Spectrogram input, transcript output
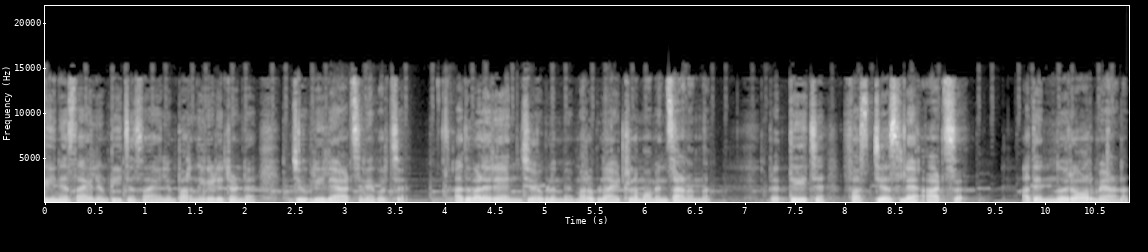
സീനിയേഴ്സ് ആയാലും ടീച്ചേഴ്സ് ആയാലും പറഞ്ഞു കേട്ടിട്ടുണ്ട് ജൂബിലിയിലെ ആർട്സിനെ കുറിച്ച്. അത് വളരെ എൻജോയബിളും മെമ്മറബിളും ആയിട്ടുള്ള മൊമെന്റ്സ് ആണെന്ന്. പ്രത്യേകിച്ച് ഫസ്റ്റ് ഇയേഴ്സിലെ ആർട്സ് അതെന്നും ഒരു ഓർമ്മയാണ്.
